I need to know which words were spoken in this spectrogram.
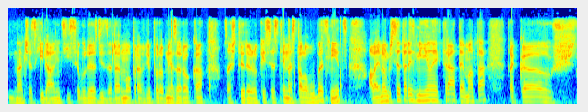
na českých dálnicích se bude jezdit zadarmo, pravděpodobně za rok a za čtyři roky se s tím nestalo vůbec nic. Ale jenom když se tady zmínil některá témata, tak uh, už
